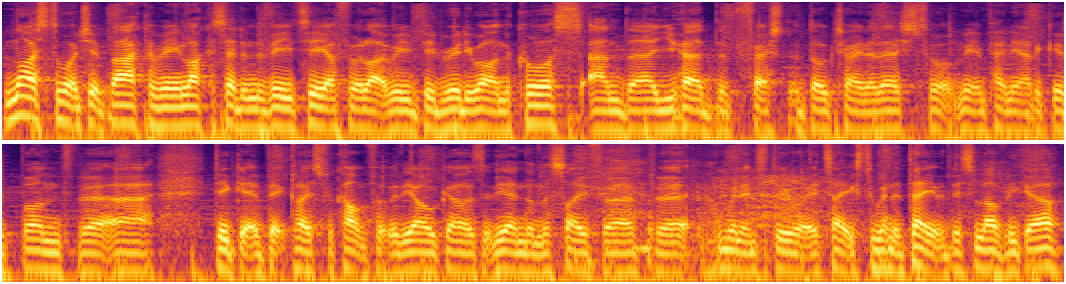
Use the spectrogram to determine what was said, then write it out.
Nice to watch it back. I mean, like I said in the VT, I feel like we did really well on the course. And uh, you heard the professional dog trainer there. She thought me and Penny had a good bond, but uh, did get a bit close for comfort with the old girls at the end on the sofa. But I'm willing to do what it takes to win a date with this lovely girl.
